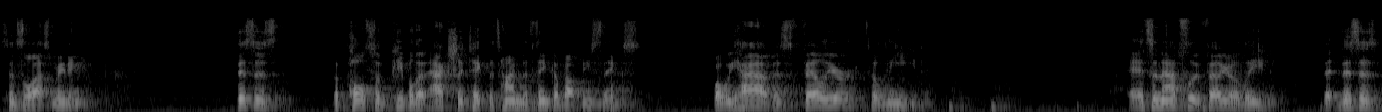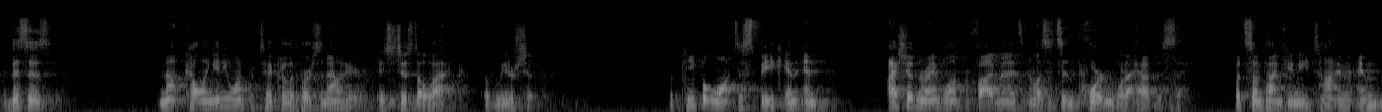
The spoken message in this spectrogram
since the last meeting. This is the pulse of people that actually take the time to think about these things. What we have is failure to lead. It's an absolute failure to lead. This is, this is not calling any one particular person out here. It's just a lack of leadership. The people want to speak, and, and I shouldn't ramble on for five minutes unless it's important what I have to say. But sometimes you need time, and,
